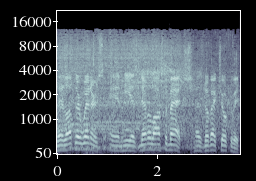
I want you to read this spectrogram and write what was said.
they love their winners, and he has never lost a match. Has Novak Djokovic.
